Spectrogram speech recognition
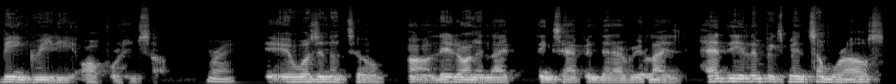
being greedy all for himself. Right. It, it wasn't until uh, later on in life things happened that I realized had the Olympics been somewhere else,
